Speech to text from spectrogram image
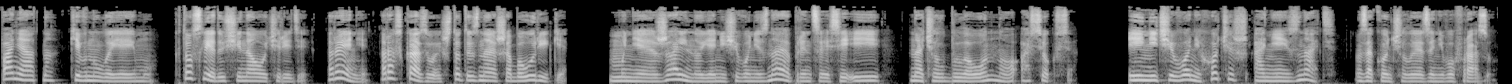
«Понятно», — кивнула я ему. «Кто следующий на очереди? Ренни, рассказывай, что ты знаешь об Аурике». «Мне жаль, но я ничего не знаю о принцессе и...» Начал было он, но осекся. «И ничего не хочешь о ней знать», — закончила я за него фразу.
